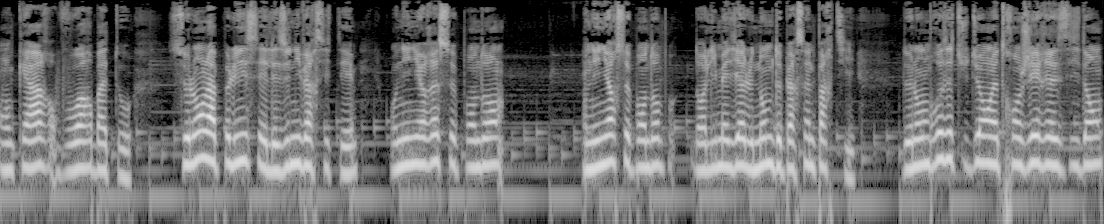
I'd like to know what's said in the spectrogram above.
en car, voire bateau. Selon la police et les universités, on, ignore cependant dans l'immédiat le nombre de personnes parties. De nombreux étudiants étrangers résidant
